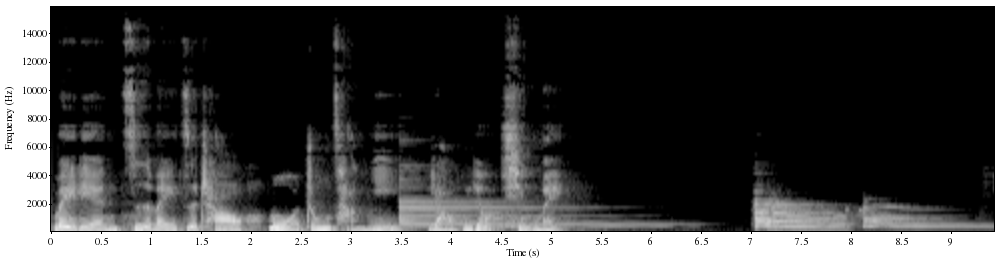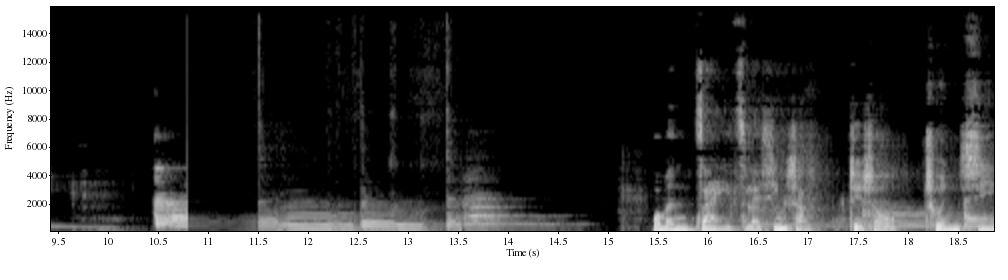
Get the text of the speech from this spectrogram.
尾联自慰自嘲，墨中藏意，饶有情味。我们再一次来欣赏这首《春溪》：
